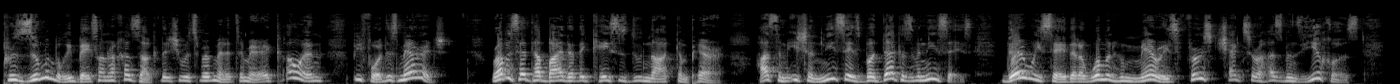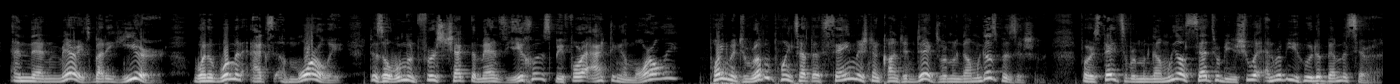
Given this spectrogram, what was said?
presumably based on her chazak that she was permitted to marry a Cohen before this marriage. Rabbi said to Abai that the cases do not compare. Hasam Isha Nises Bodekas Venises. There we say that a woman who marries first checks her husband's yichus and then marries. But here, when a woman acts immorally, does a woman first check the man's yichus before acting immorally? Pointing to Rabbi points out the same Mishnah contradicts Rabbi Gamliel's position. For it states that Rabbi Gamliel said to Rabbi Yeshua and Rabbi Yehuda ben Beseira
